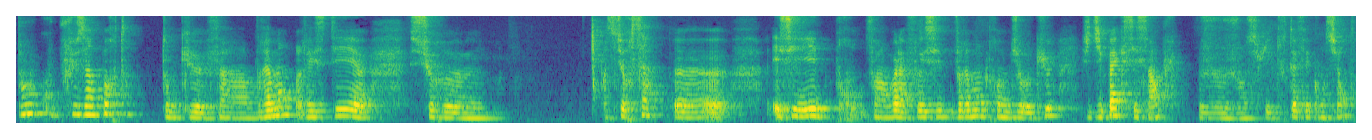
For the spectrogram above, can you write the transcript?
beaucoup plus important. Donc, euh, vraiment rester sur sur ça. Euh, essayer de... Enfin voilà, faut essayer de vraiment prendre du recul. Je dis pas que c'est simple, j'en suis tout à fait consciente.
